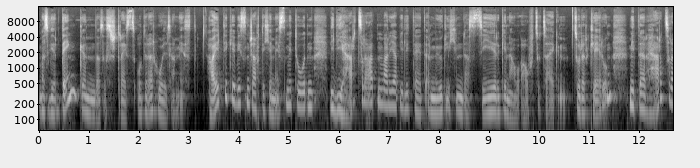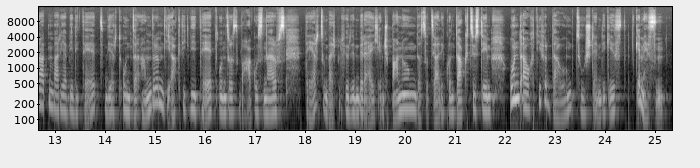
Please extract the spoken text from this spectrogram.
was wir denken, dass es Stress oder erholsam ist. Heutige wissenschaftliche Messmethoden wie die Herzratenvariabilität ermöglichen das sehr genau aufzuzeigen. Zur Erklärung, mit der Herzratenvariabilität wird unter anderem die Aktivität unseres Vagusnervs, der zum Beispiel für den Bereich Entspannung, das soziale Kontaktsystem und auch die Verdauung zuständig ist, gemessen.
